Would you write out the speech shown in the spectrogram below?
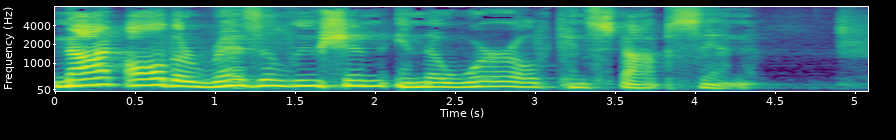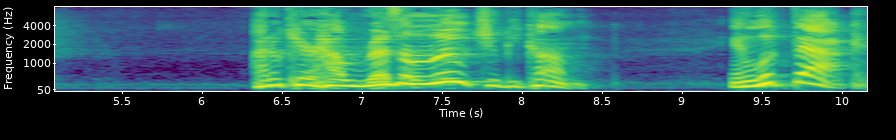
Not all the resolution in the world can stop sin. I don't care how resolute you become. And look back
